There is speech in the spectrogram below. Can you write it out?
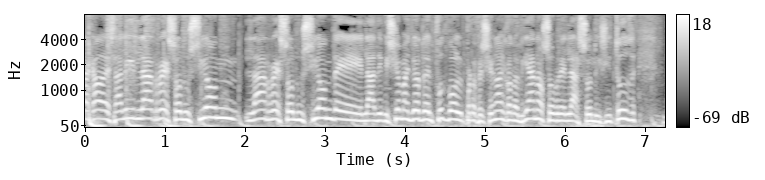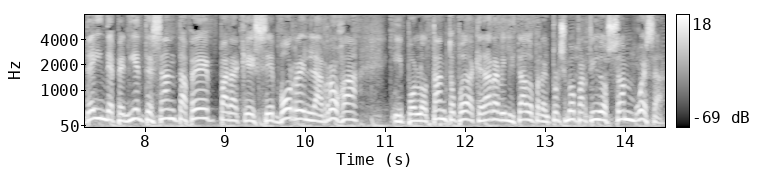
Acaba de salir la resolución, la resolución de la División Mayor del Fútbol Profesional Colombiano sobre la solicitud de Independiente Santa Fe para que se borre la roja y por lo tanto pueda quedar habilitado para el próximo partido Sam Buesa,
